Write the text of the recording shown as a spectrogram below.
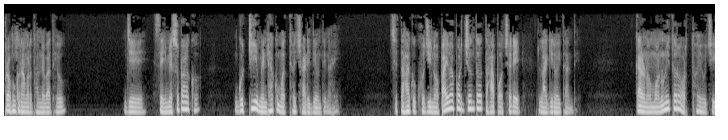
ପ୍ରଭୁଙ୍କ ନାମର ଧନ୍ୟବାଦ ହେଉ ଯେ ସେହି ମେଷପାଳକ ଗୋଟିଏ ମେଣ୍ଢାକୁ ମଧ୍ୟ ଛାଡ଼ି ଦିଅନ୍ତି ନାହିଁ। ସେ ତାହାକୁ ଖୋଜି ନ ପାଇବା ପର୍ଯ୍ୟନ୍ତ ତାହା ପଛରେ ଲାଗି ରହିଥାନ୍ତି। କାରଣ ମନୋନୀତର ଅର୍ଥ ହେଉଛି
